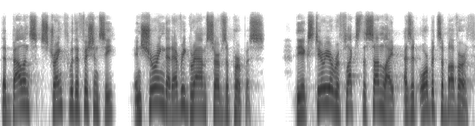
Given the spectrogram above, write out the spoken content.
that balance strength with efficiency, ensuring that every gram serves a purpose. The exterior reflects the sunlight as it orbits above Earth,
